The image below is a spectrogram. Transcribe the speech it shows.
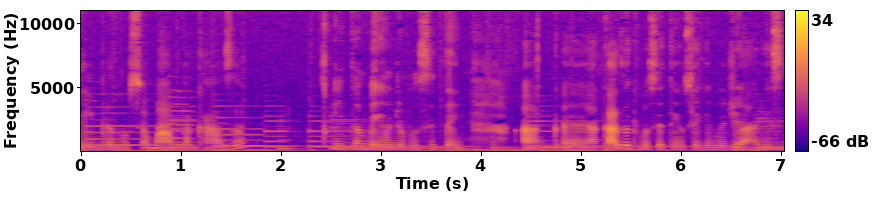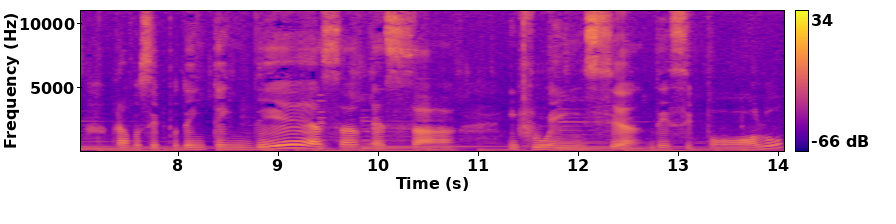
Libra no seu mapa, casa e também onde você tem a, é, a, casa que você tem o signo de Ares, para você poder entender essa, essa influência desse polo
